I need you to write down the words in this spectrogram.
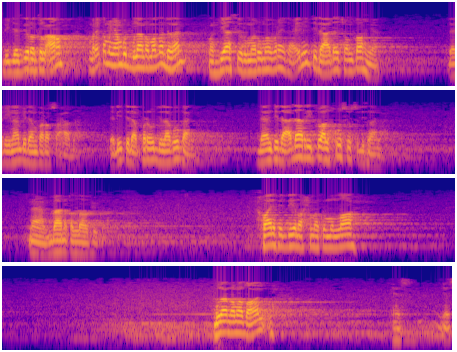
di Jaziratul Arab mereka menyambut bulan Ramadan dengan menghiasi rumah-rumah mereka. Ini tidak ada contohnya dari Nabi dan para sahabat. Jadi tidak perlu dilakukan dan tidak ada ritual khusus di sana. Nah, barakallahu fikum. Ikhwani fi din rahimakumullah. Bulan Ramadan yes, yes,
